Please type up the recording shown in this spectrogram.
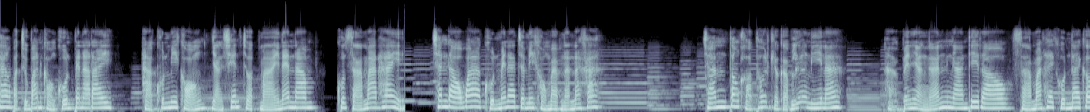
ทางปัจจุบันของคุณเป็นอะไร หากคุณมีของอย่างเช่นจดหมายแนะนำคุณสามารถให้ ฉันเดาว่าคุณไม่น่าจะมีของแบบนั้นนะคะ ฉันต้องขอโทษเกี่ยวกับเรื่องนี้นะ หากเป็นอย่างนั้นงานที่เราสามารถให้คุณได้ก็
